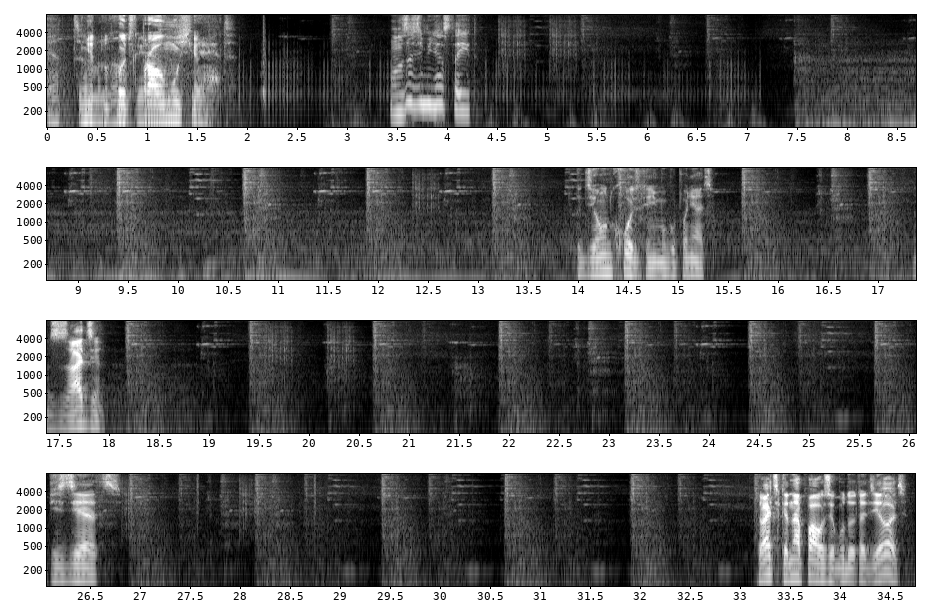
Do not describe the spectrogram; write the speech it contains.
это Нет, ну хоть в многое правом ухе. объясняет. Он сзади меня стоит. Где он ходит, я не могу понять. Сзади? Пиздец. Давайте-ка на паузе буду это делать.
